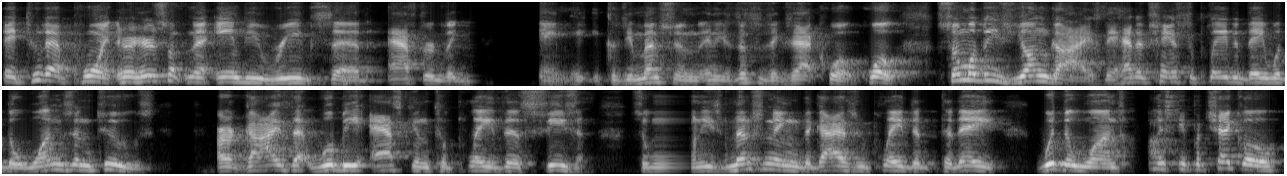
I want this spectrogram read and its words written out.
Hey, to that point, here's something that Andy Reid said after the game because you mentioned, and this is exact quote: "quote Some of these young guys they had a chance to play today with the ones and twos are guys that will be asking to play this season. So when he's mentioning the guys who played today with the ones, obviously Pacheco.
